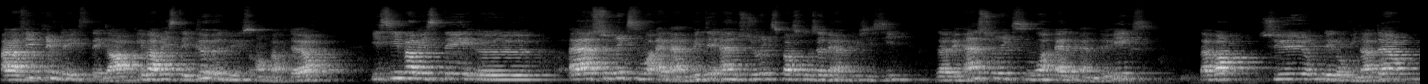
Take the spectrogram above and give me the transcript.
Alors, phi prime de x est égal, il va rester que E de x en facteur. Ici, il va rester euh, 1 sur x moins L1. Mettez 1 sur x parce que vous avez un plus ici. Vous avez 1 sur x moins L1 de x. Ça va? Sur dénominateur.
